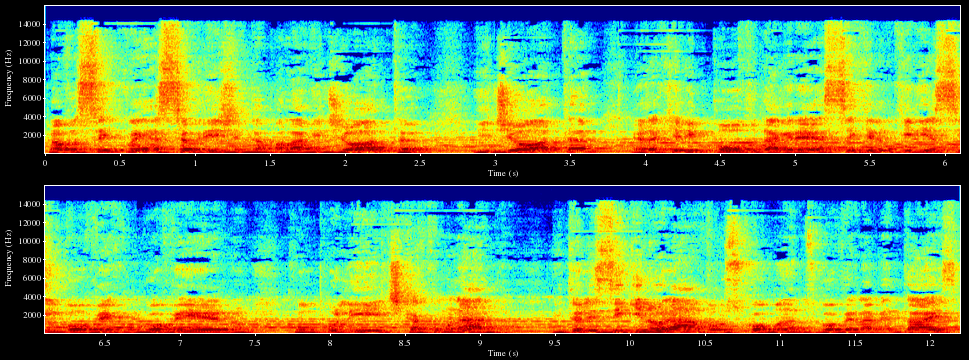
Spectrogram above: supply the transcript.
Para você que conhece a origem da palavra idiota, idiota era aquele povo da Grécia que não queria se envolver com governo, com política, com nada. Então eles ignoravam os comandos governamentais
